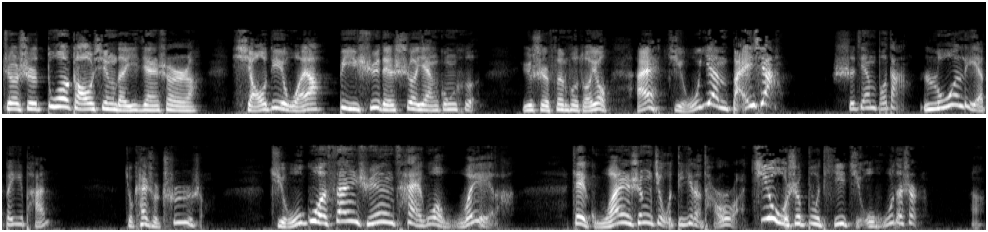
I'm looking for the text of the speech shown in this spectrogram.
这是多高兴的一件事啊！”小弟我呀，必须得设宴恭贺。于是吩咐左右：“哎，酒宴摆下。”时间不大，罗列杯盘就开始吃上。酒过三巡，菜过五味了。这古安生就低着头啊，就是不提酒壶的事儿啊。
